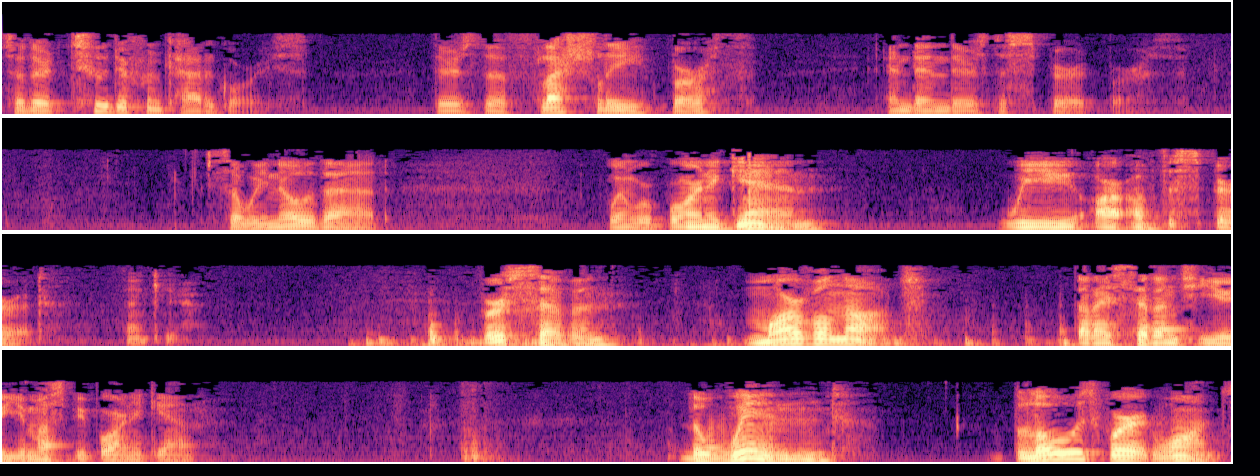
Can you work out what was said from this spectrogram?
So there are two different categories. There's the fleshly birth, and then there's the spirit birth. So we know that when we're born again, we are of the Spirit. Thank you. Verse 7 Marvel not that I said unto you, You must be born again. The wind blows where it wants,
